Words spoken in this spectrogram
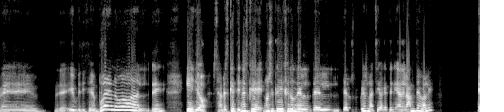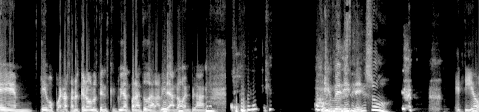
eh, y me dice, bueno, eh, y yo, ¿sabes que tienes que, no sé qué dijeron del, del- de los bebés, la chica que tenía delante, ¿vale? Eh, digo, bueno, sabes que luego los tienes que cuidar para toda la vida, ¿no? En plan, ¿Cómo y me dice, eso? eh, tío,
